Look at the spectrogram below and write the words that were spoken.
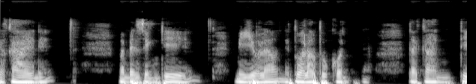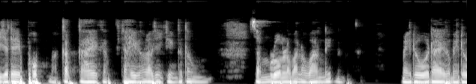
กับกายเนี่ยมันเป็นสิ่งที่มีอยู่แล้วในตัวเราทุกคน แต่การที่จะได้พบกับกายกับใจของเราจริง ๆ ก็ต้องสำรวมระมัดระวังนิดนึงไม่ดูได้ก็ไม่ดู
